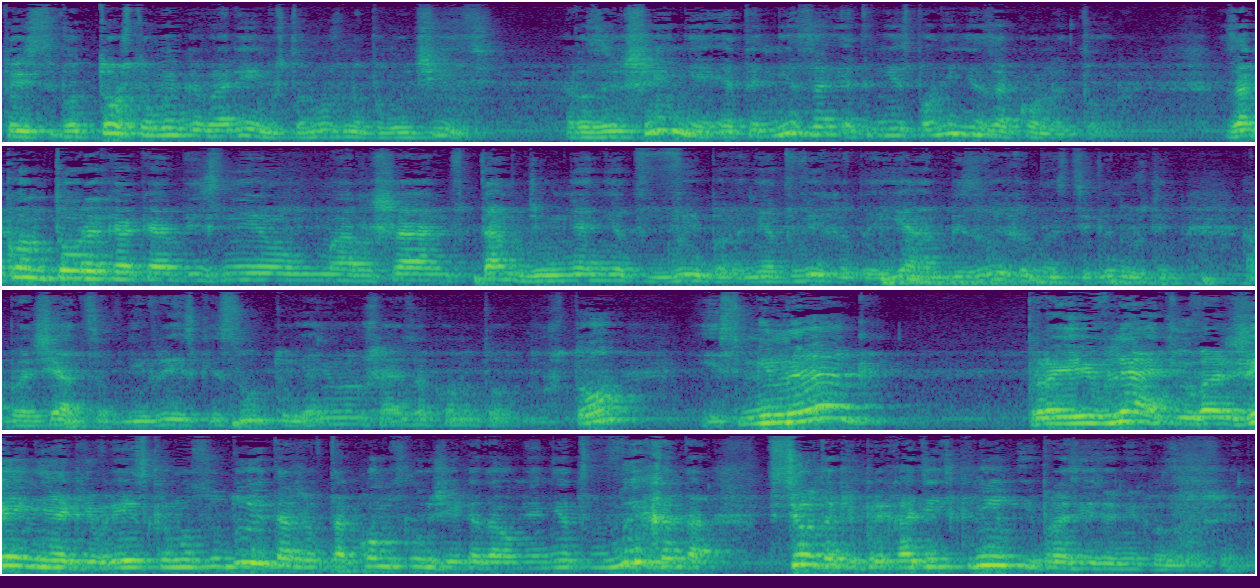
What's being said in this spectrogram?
То есть вот то, что мы говорим, что нужно получить разрешение, это не, за, это не исполнение закона Торы. Закон Торы, как объяснил Маршаль, там, где у меня нет выбора, нет выхода, я от безвыходности вынужден обращаться в еврейский суд, то я не нарушаю закон Торы. Ну что? Есть минак, проявлять уважение к еврейскому суду, и даже в таком случае, когда у меня нет выхода, все-таки приходить к ним и просить у них разрешения.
